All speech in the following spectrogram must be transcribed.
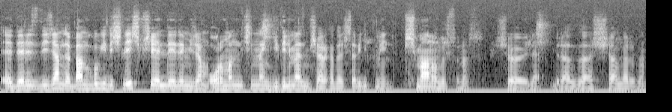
ederiz diyeceğim de ben bu gidişle hiçbir şey elde edemeyeceğim. Ormanın içinden gidilmezmiş arkadaşlar. Gitmeyin. Pişman olursunuz. Şöyle biraz daha aşağılardan.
